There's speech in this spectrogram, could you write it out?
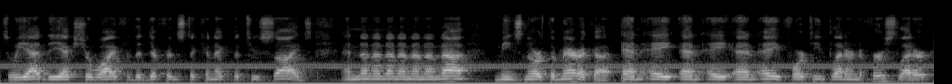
So we add the extra Y for the difference to connect the two sides. And na na na na na na na means North America. N A N A N A, 14th letter in the first letter,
